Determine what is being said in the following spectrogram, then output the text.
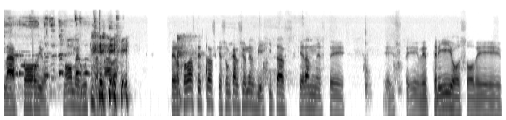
las odio. No me gustan nada. Pero todas estas que son canciones viejitas que eran este, este de tríos o de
